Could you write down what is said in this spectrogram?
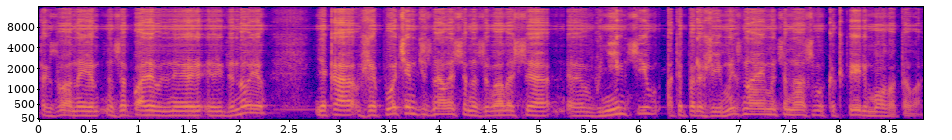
так званою запалювальною рідиною, яка вже потім дізналася, називалася е, в німців, а тепер вже і ми знаємо цю назву, коктейль Молотова.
